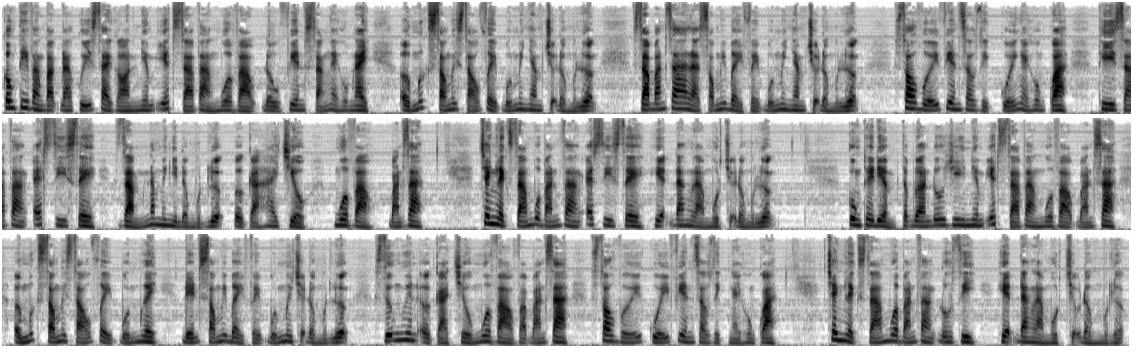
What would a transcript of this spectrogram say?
Công ty vàng bạc đá quý Sài Gòn niêm yết giá vàng mua vào đầu phiên sáng ngày hôm nay ở mức 66,45 triệu đồng một lượng, giá bán ra là 67,45 triệu đồng một lượng. So với phiên giao dịch cuối ngày hôm qua thì giá vàng SJC giảm 50.000 đồng một lượng ở cả hai chiều mua vào bán ra. Tranh lệch giá mua bán vàng SJC hiện đang là 1 triệu đồng một lượng. Cùng thời điểm, tập đoàn Doji niêm yết giá vàng mua vào bán ra ở mức 66,40 đến 67,40 triệu đồng một lượng, giữ nguyên ở cả chiều mua vào và bán ra so với cuối phiên giao dịch ngày hôm qua. Tranh lệch giá mua bán vàng Doji hiện đang là 1 triệu đồng một lượng.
